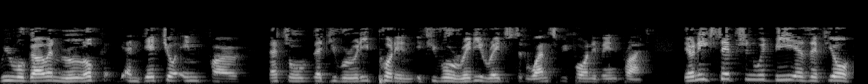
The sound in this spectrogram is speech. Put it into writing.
we will go and look and get your info. That's all that you've already put in if you've already registered once before on Eventbrite. The only exception would be as if your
